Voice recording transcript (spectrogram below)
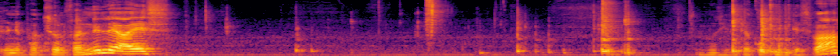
Schöne Portion Vanilleeis. Jetzt muss ich wieder gucken, wie das war.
